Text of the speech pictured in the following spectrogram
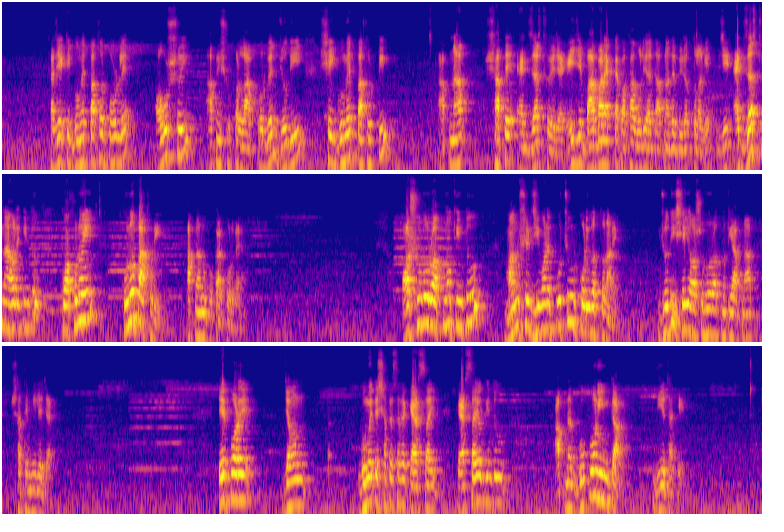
কাজে একটি গোমেদ পাথর পড়লে অবশ্যই আপনি সুফল লাভ করবেন যদি সেই গোমেদ পাথরটি আপনার সাথে অ্যাডজাস্ট হয়ে যায়। এই যে বারবার একটা কথা বলি, হয়তো আপনাদের বিরক্ত লাগে, যে অ্যাডজাস্ট না হলে কিন্তু কখনোই কোনো পাথরই আপনার উপকার করবে না। অশুভ রত্ন কিন্তু মানুষের জীবনে প্রচুর পরিবর্তন আনে। যদি সেই অশুভ রত্নটি আপনার সাথে মিলে যায়। এরপরে যেমন ঘুমেতের সাথে সাথে ক্যাটসাই, ক্যাটসাইও কিন্তু আপনার গোপন ইনকাম দিয়ে থাকে।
